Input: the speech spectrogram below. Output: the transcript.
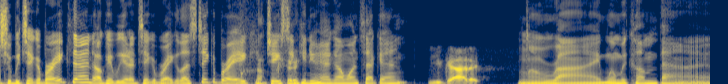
Should we take a break then? Okay, we got to take a break. Let's take a break. Jason, can you hang on one second? You got it. All right. When we come back,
